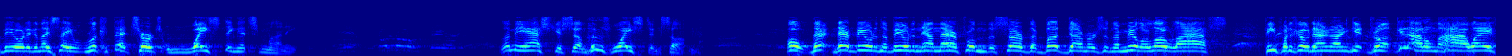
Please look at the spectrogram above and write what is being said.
building, and they say, look at that church wasting its money. Let me ask you something. Who's wasting something? Oh, they're, they're building the building down there for them to serve their bud dummers and their Miller Low Lifes. People to go down there and get drunk, get out on the highways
